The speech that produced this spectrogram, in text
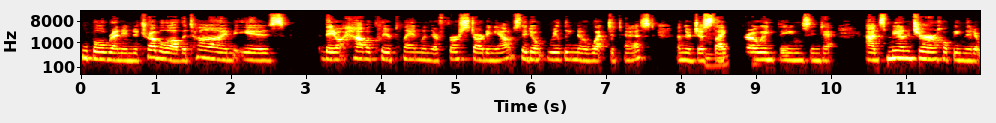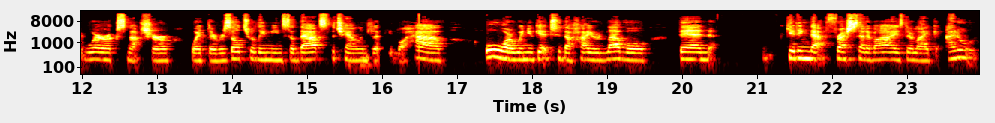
people run into trouble all the time is they don't have a clear plan when they're first starting out. So they don't really know what to test. And they're just mm-hmm. like throwing things into ads manager, hoping that it works, not sure what their results really mean. So that's the challenge that people have. Or when you get to the higher level, then getting that fresh set of eyes, they're like, I don't,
